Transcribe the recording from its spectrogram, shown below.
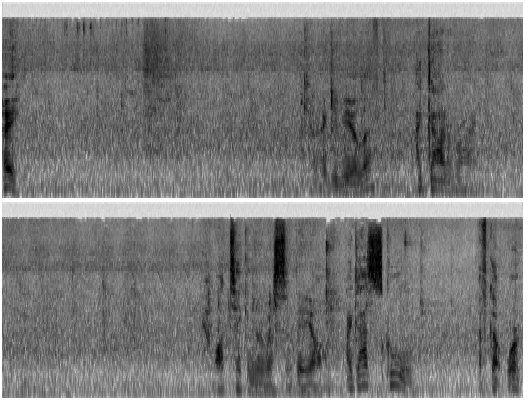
Hey. Can I give you a lift? I got a ride. About taking the rest of the day off? I got school. I've got work.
